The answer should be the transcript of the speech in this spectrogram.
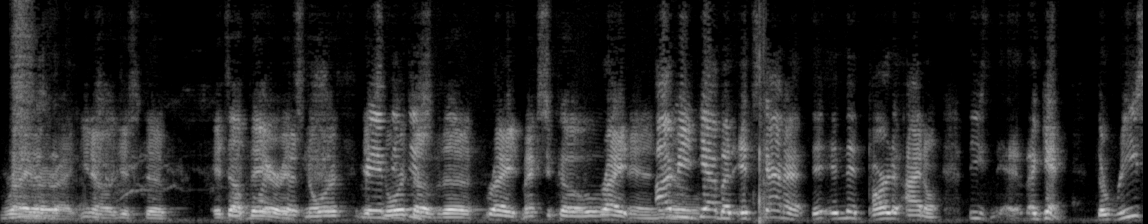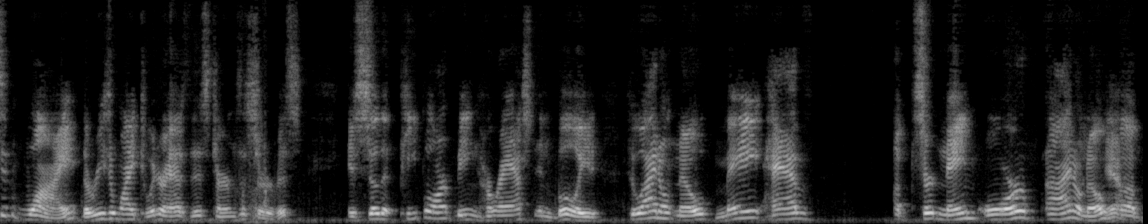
Right, right, right. You know, just the. It's up Oh there. It's north. Man, it's they north just- of the Right. Mexico. Right. And, you I mean, yeah, but it's kind of isn't it part of I don't these again. The reason why the reason why Twitter has this terms of service is so that people aren't being harassed and bullied who I don't know may have a certain name or I don't know Yeah. uh,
